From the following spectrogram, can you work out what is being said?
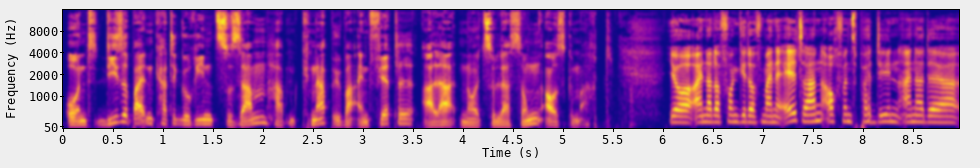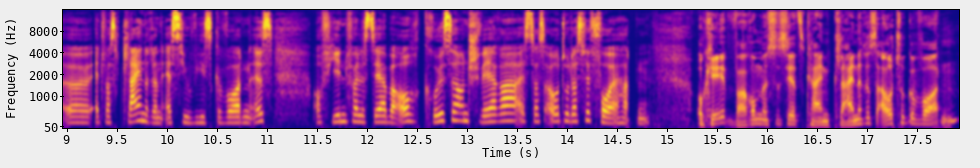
Und diese beiden Kategorien zusammen haben knapp über ein Viertel aller Neuzulassungen Zulassungen ausgemacht. Ja, einer davon geht auf meine Eltern, auch wenn es bei denen einer der äh, etwas kleineren SUVs geworden ist. Auf jeden Fall ist der aber auch größer und schwerer als das Auto, das wir vorher hatten. Okay, warum ist es jetzt kein kleineres Auto geworden?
